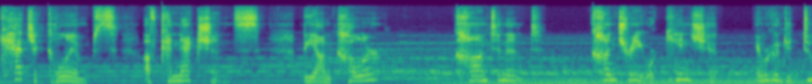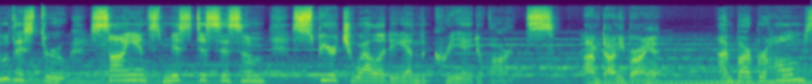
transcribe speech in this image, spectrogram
catch a glimpse of connections beyond color, continent, country, or kinship. And we're going to do this through science, mysticism, spirituality, and the creative arts. I'm Donny Bryant. I'm Barbara Holmes,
